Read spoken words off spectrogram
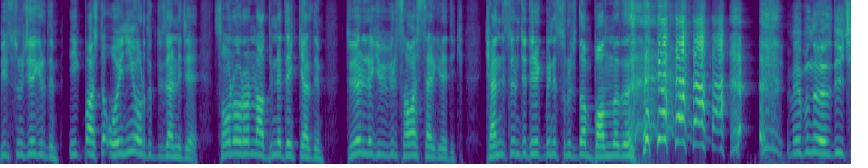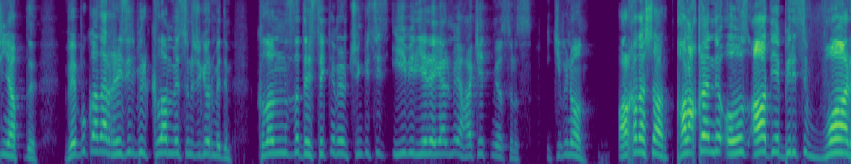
bir sunucuya girdim. İlk başta oynuyorduk düzenlice. Sonra oranın adminine denk geldim. Düello gibi bir savaş sergiledik. Kendisi önce direkt beni sunucudan banladı. ve bunu öldüğü için yaptı. Ve bu kadar rezil bir klan ve sunucu görmedim. Klanınızı da desteklemiyorum çünkü siz iyi bir yere gelmeyi hak etmiyorsunuz. 2010. Arkadaşlar Kalaköy'de Oğuz A diye birisi var.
